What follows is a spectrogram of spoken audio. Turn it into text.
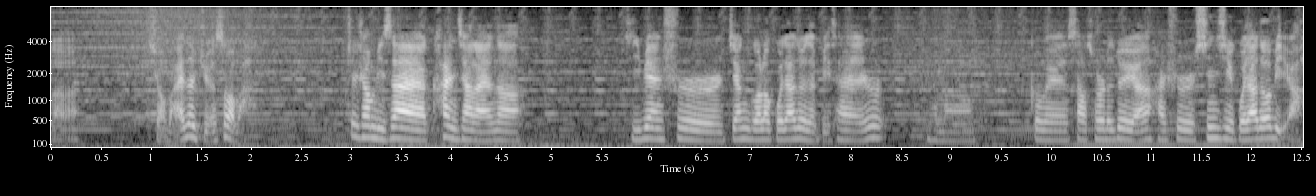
了小白的角色吧。这场比赛看下来呢。即便是间隔了国家队的比赛日，那么各位萨村的队员还是心系国家德比啊。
